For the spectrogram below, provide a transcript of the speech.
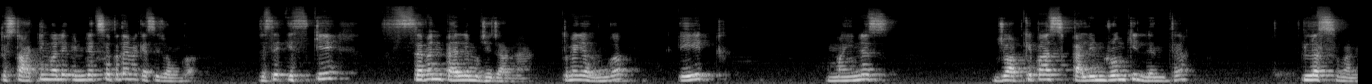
तो स्टार्टिंग वाले इंडेक्स से पता है मैं कैसे जाऊँगा? जैसे इसके सेवन पहले मुझे जाना है तो मैं क्या करूँगा? एट माइनस जो आपके पास पैलिंड्रोम की लेंथ है प्लस वन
